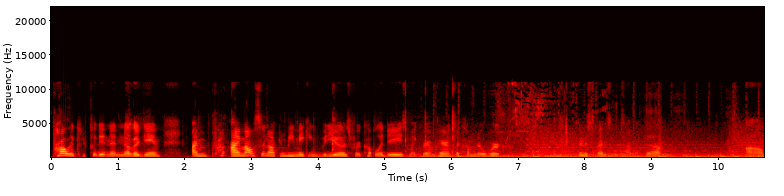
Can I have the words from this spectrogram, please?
probably could fit in another game. I'm I'm also not gonna be making videos for a couple of days. My grandparents are coming over. Gonna spend some time with them. Um.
